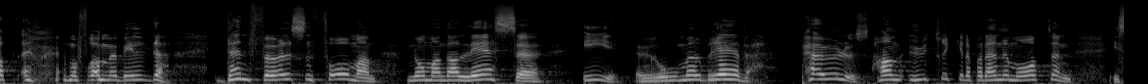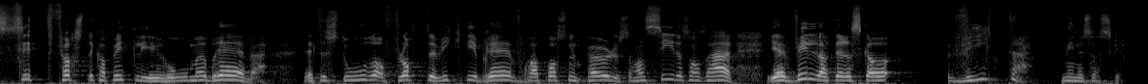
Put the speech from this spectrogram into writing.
at jeg må fram med bildet. Den følelsen får man når man da leser i Romerbrevet. Paulus han uttrykker det på denne måten i sitt første kapittel i Romerbrevet. Dette store, og flotte, viktige brev fra apostelen Paulus. og Han sier det sånn her Jeg vil at dere skal vite, mine søsken,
